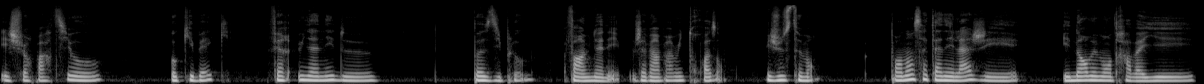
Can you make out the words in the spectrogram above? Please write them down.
et je suis repartie au Québec faire une année de post-diplôme. Enfin, une année. J'avais un permis de trois ans. Mais justement, pendant cette année-là, j'ai énormément travaillé.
